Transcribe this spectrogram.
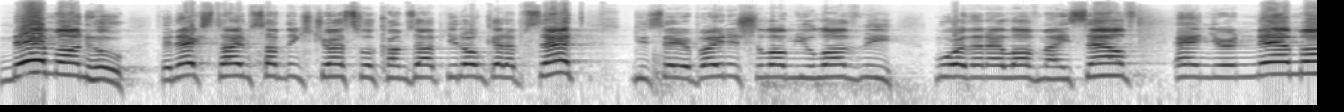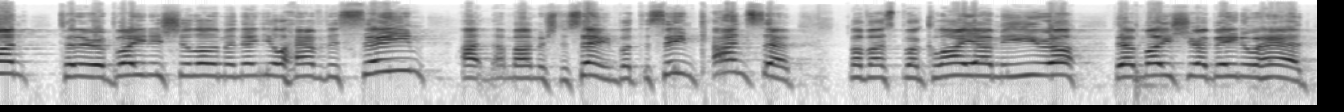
Nemanhu. The next time something stressful comes up, you don't get upset. You say, Ribbono Shel Olam, you love me more than I love myself. And you're Neman to the Ribbono Shel Olam. And then you'll have the same, uh, not mamish the same, but the same concept of Aspaklaya Meira that Moshe Rabbeinu had.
